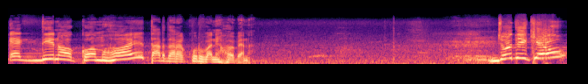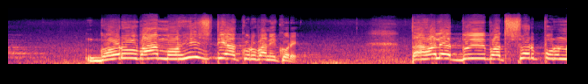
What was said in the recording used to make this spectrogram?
একদিনও কম হয়, তার দ্বারা কুরবানি হবে না। যদি কেউ গরু বা মহিষ দিয়া কুরবানি করে, তাহলে দুই বৎসর পূর্ণ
